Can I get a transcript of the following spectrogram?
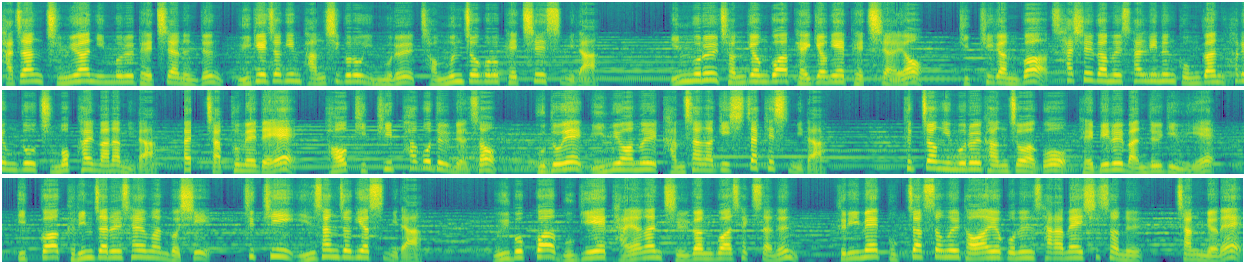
가장 중요한 인물을 배치하는 등 위계적인 방식으로 인물을 전문적으로 배치했습니다. 인물을 전경과 배경에 배치하여 깊이감과 사실감을 살리는 공간 활용도 주목할 만합니다. 작품에 대해 더 깊이 파고들면서 구도의 미묘함을 감상하기 시작했습니다. 특정 인물을 강조하고 대비를 만들기 위해 빛과 그림자를 사용한 것이 특히 인상적이었습니다. 의복과 무기의 다양한 질감과 색상은 그림의 복잡성을 더하여 보는 사람의 시선을 장면의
